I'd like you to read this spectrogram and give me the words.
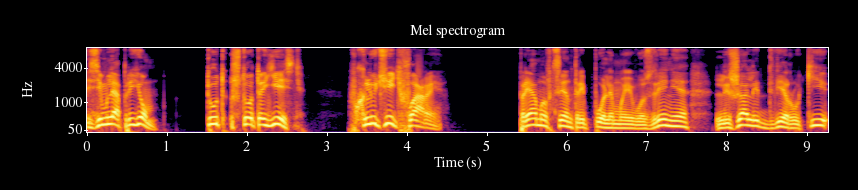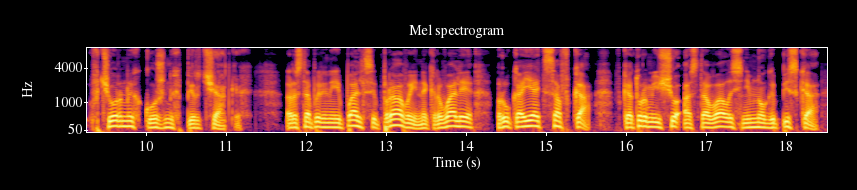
«Земля, прием! Тут что-то есть! Включить фары!» Прямо в центре поля моего зрения лежали две руки в черных кожаных перчатках. Растопыренные пальцы правой накрывали рукоять совка, в котором еще оставалось немного песка —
